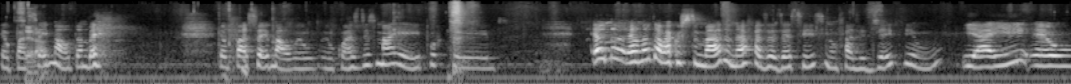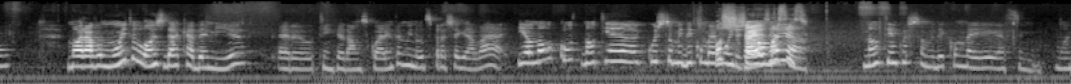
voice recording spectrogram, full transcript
eu passei Será? mal também. Eu passei mal, eu, eu quase desmaiei, porque eu não, eu não estava acostumada né, a fazer exercício, não fazia de jeito nenhum. E aí eu morava muito longe da academia, era, eu tinha que dar uns 40 minutos para chegar lá. E eu não, não tinha costume de comer Oxe, muito já pela é manhã. Não tinha costume de comer, assim, uma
